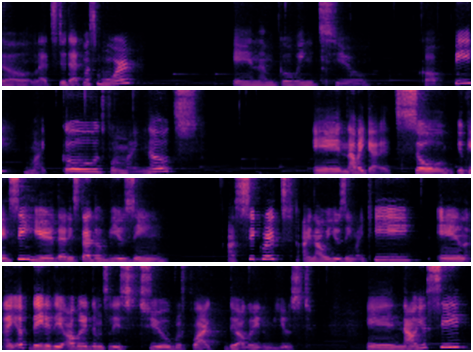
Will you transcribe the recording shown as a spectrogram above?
so let's do that once more and I'm going to copy my code for my notes and now I get it so you can see here that instead of using a secret I now using my key and I updated the algorithms list to reflect the algorithm used. And now you see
